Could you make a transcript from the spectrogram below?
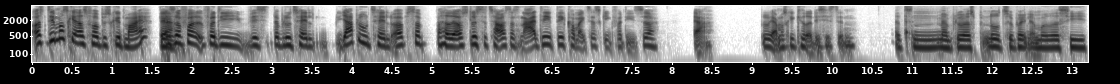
Også, det er måske også for at beskytte mig. Ja. Altså for, fordi hvis der blev talt, jeg blev talt op, så havde jeg også lyst til at tage afstand. Nej, det, det kommer ikke til at ske, fordi så ja, blev jeg måske ked af det sidste ende. at sådan, man bliver også nødt til på en eller anden måde at sige,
